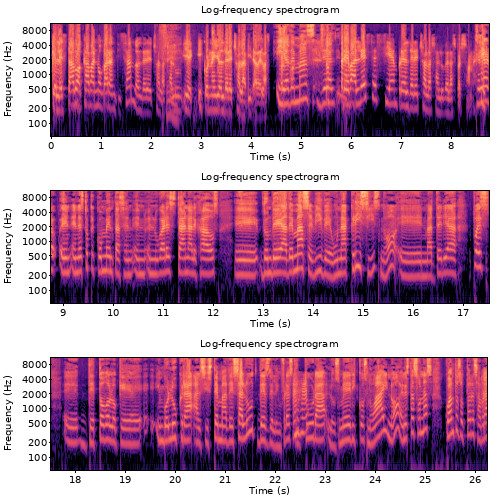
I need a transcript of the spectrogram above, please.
que el Estado acaba no garantizando el derecho a la salud y, con ello el derecho a la vida de las personas. Y además, prevalece siempre el derecho a la salud de las personas. Claro, en, esto que comentas, en, lugares tan alejados, eh, donde además se vive una crisis, ¿no? en materia pues eh, de todo lo que involucra al sistema de salud, desde la infraestructura, los médicos, no hay, ¿no? En estas zonas, ¿cuántos doctores habrá?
